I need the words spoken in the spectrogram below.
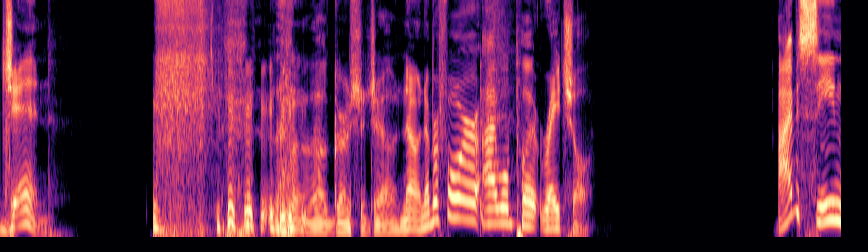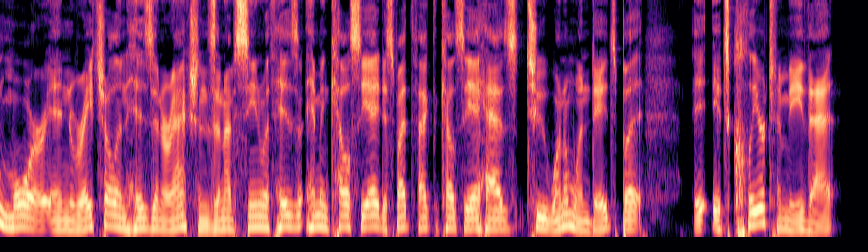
Jenn. Little grocer Joe. No, number four, I will put Rachel. I've seen more in Rachel and his interactions than I've seen with his him and Kelsey A, despite the fact that Kelsey A has two one-on-one dates, but it, it's clear to me that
